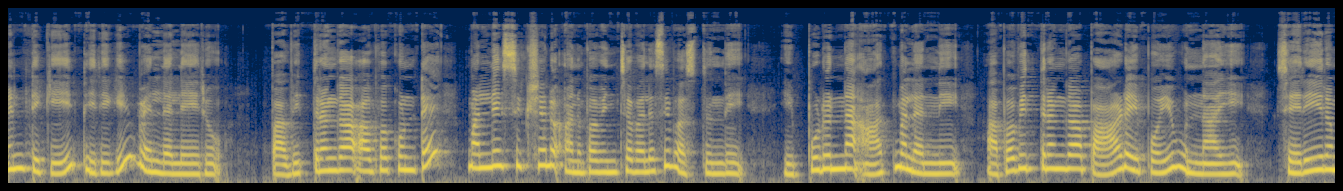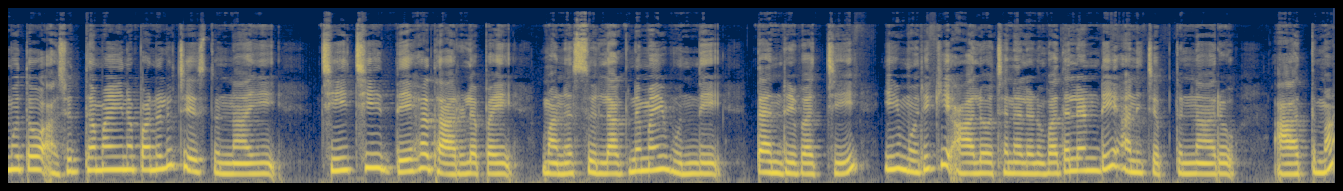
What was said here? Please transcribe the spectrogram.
ఇంటికి తిరిగి వెళ్ళలేరు. పవిత్రంగా అవ్వకుంటే మళ్ళీ శిక్షలు అనుభవించవలసి వస్తుంది. ఇప్పుడున్న ఆత్మలన్నీ అపవిత్రంగా పాడైపోయి ఉన్నాయి. శరీరముతో అశుద్ధమైన పనులు చేస్తున్నాయి. చీచీ దేహదారులపై మనస్సు లగ్నమై ఉంది. తండ్రి వచ్చి ఈ మురికి ఆలోచనలను వదలండి అని చెప్తున్నారు. ఆత్మ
